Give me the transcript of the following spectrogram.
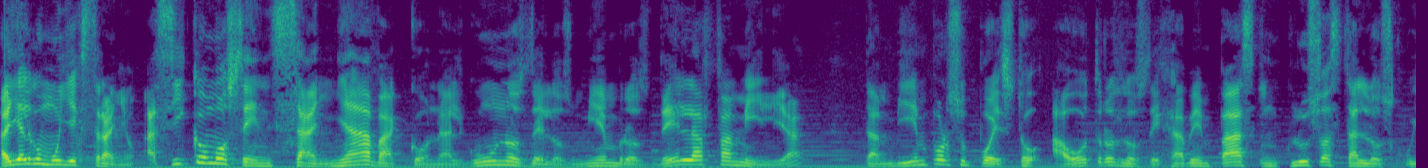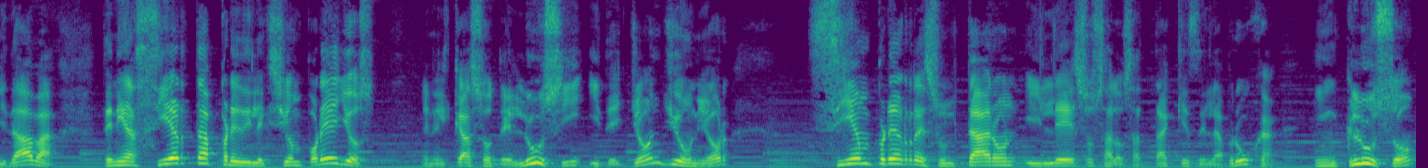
hay algo muy extraño. Así como se ensañaba con algunos de los miembros de la familia, también por supuesto a otros los dejaba en paz, incluso hasta los cuidaba. Tenía cierta predilección por ellos. En el caso de Lucy y de John Jr., siempre resultaron ilesos a los ataques de la bruja. Incluso,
